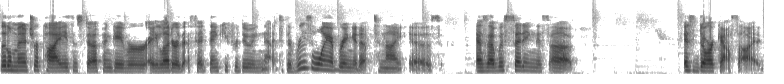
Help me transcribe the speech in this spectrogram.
little miniature pies and stuff, and gave her a letter that said, Thank you for doing that. The reason why I bring it up tonight is as I was setting this up, it's dark outside,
